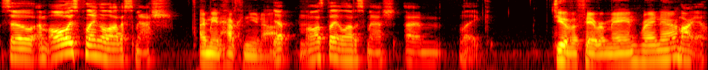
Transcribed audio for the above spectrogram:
so I'm always playing a lot of Smash. I mean, how can you not? Yep, I'm always playing a lot of Smash. I'm like Do you have a favorite main right now? Mario.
